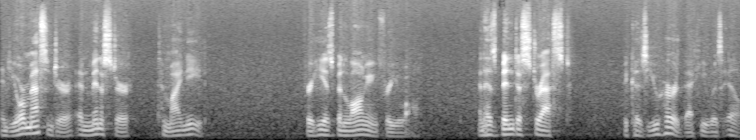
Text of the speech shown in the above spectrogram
and your messenger and minister to my need. For he has been longing for you all, and has been distressed because you heard that he was ill.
